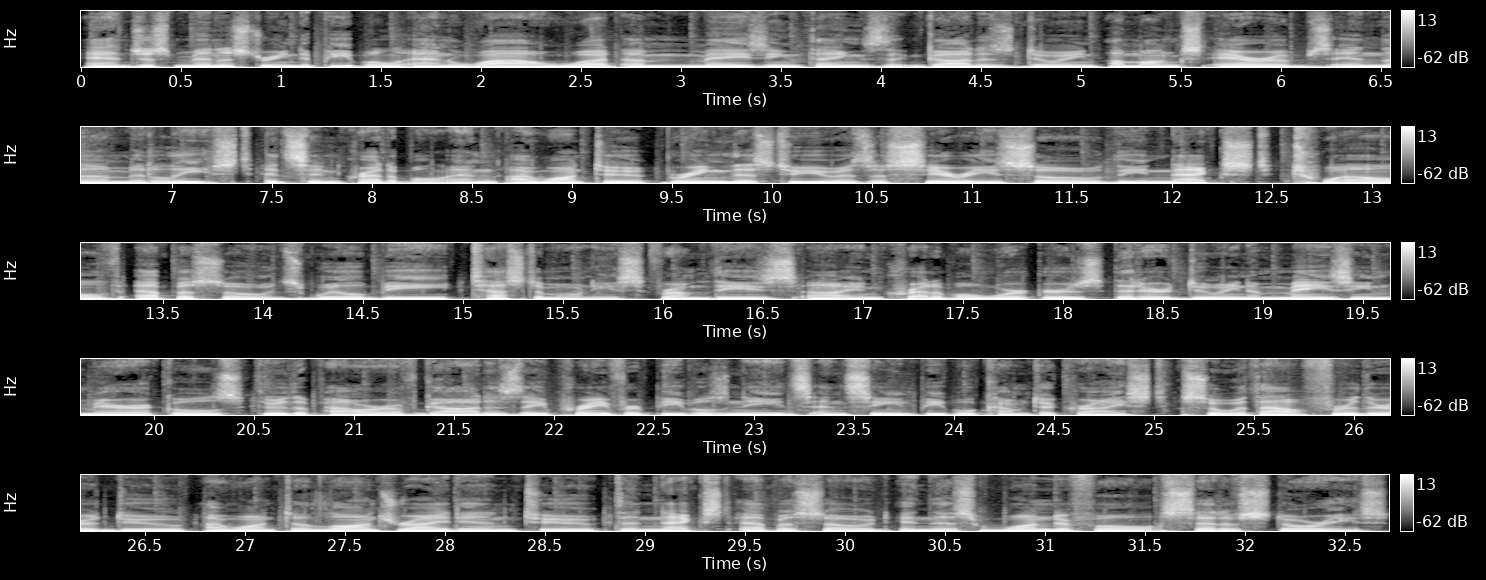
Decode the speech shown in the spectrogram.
and just ministering to people. And wow, what amazing things that God is doing amongst Arabs in the Middle East. It's incredible. And I want to bring this to you as a series. So the next 12 episodes will be testimonies from these uh, incredible workers that are doing amazing miracles through the power of God as they pray for people's needs and seeing people come to Christ. So without further ado, I want to launch right into the next episode in this wonderful set of stories.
